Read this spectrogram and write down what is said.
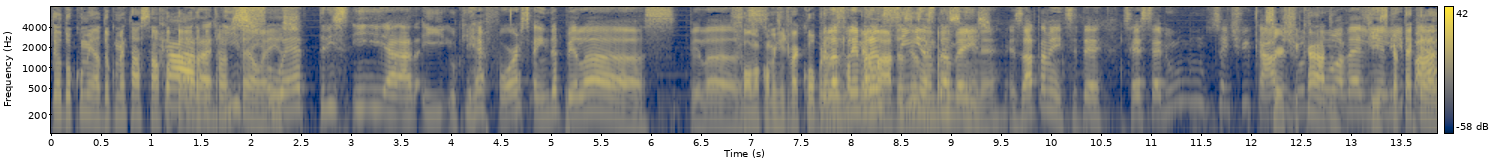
tem o documen- a documentação papelada pra Cara, entrar no céu. É isso. é triste. E, e a- e o que reforça ainda pelas. pelas Forma como a gente vai cobrando pelas as e as lembrancinhas também, lembrancinhas. né? Exatamente. Você, te- você recebe um certificado, Certificado, junto com uma velhinha fiz ali, pá.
